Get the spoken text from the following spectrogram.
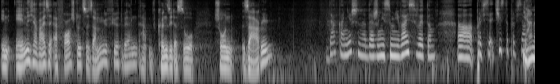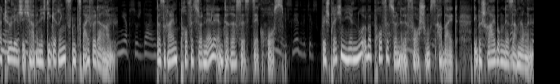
in ähnlicher Weise erforscht und zusammengeführt werden? Können Sie das so schon sagen? Ja, natürlich, ich habe nicht die geringsten Zweifel daran. Das rein professionelle Interesse ist sehr groß. Wir sprechen hier nur über professionelle Forschungsarbeit, die Beschreibung der Sammlungen.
